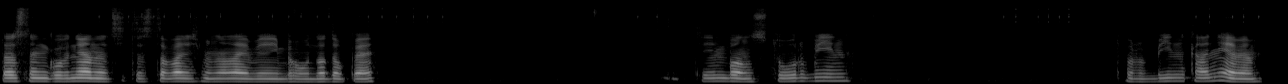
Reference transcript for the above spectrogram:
To jest ten gówniany, co testowaliśmy na live i był do dupy. Timbons Turbin. Turbinka, nie wiem.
